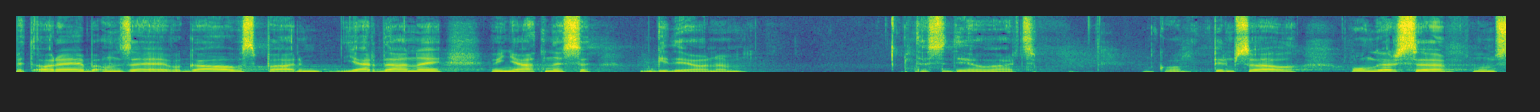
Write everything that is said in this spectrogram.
bet Orēba un zēva galvas pāri Jardānai viņa atnesa Gideonam. Tas ir Dieva vārds. Ko pirms vēl Ungārs eh, mums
